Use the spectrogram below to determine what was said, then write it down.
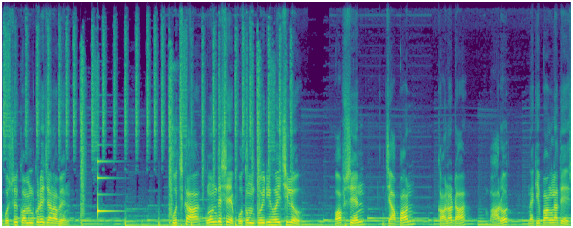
অবশ্যই কমেন্ট করে জানাবেন। ফুচকা কোন দেশে প্রথম তৈরি হয়েছিল? অপশন, জাপান, কানাডা, ভারত নাকি বাংলাদেশ?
